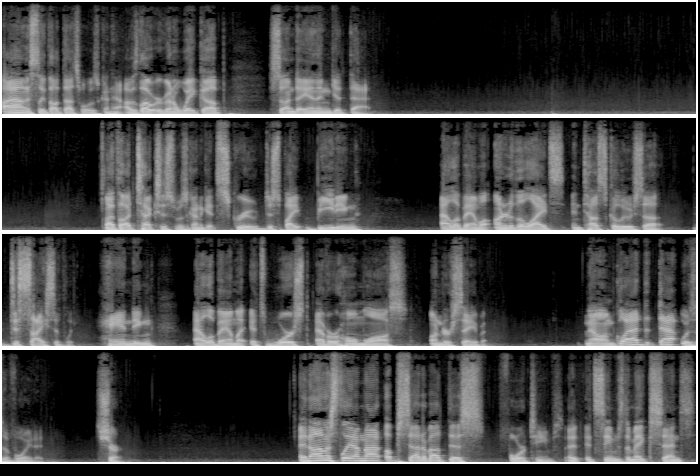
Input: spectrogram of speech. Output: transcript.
I honestly thought that's what was going to happen. I was thought we were going to wake up Sunday and then get that. I thought Texas was going to get screwed despite beating Alabama under the lights in Tuscaloosa decisively, handing Alabama its worst ever home loss under Saban. Now, I'm glad that that was avoided. Sure. And honestly, I'm not upset about this four teams. It, it seems to make sense.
